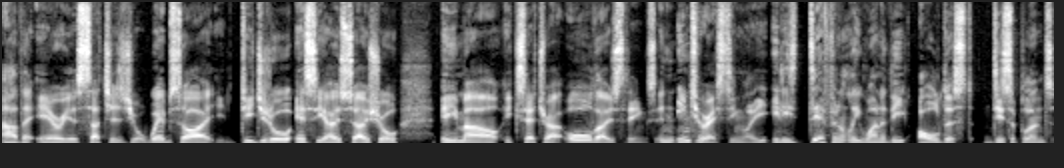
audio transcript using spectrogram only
other areas such as your website, digital, SEO, social, email, etc., all those things. And interestingly, it is definitely one of the oldest disciplines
